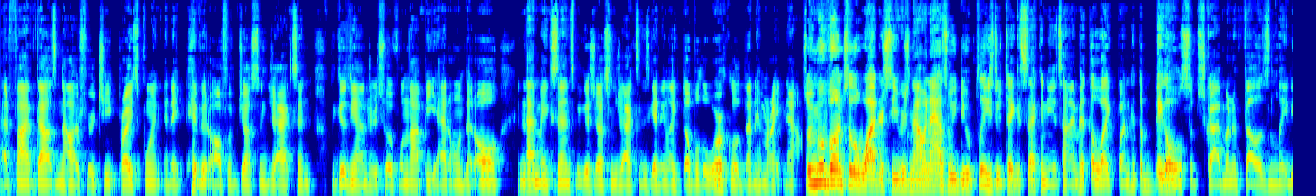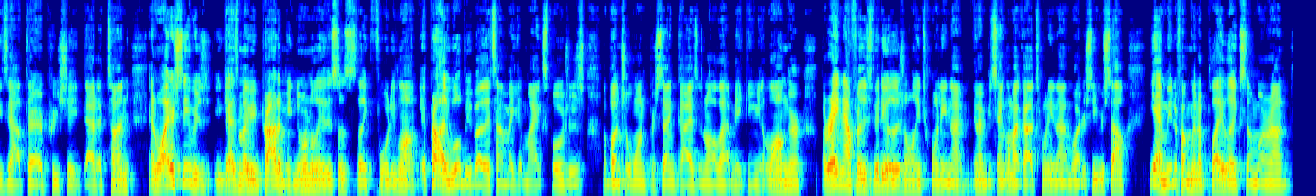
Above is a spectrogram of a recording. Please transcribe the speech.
at $5,000 for a cheap price point and a pivot off of Justin Jackson because DeAndre Swift will not be at owned at all. And that makes sense because Justin Jackson is getting like double the workload than him right now. So we move on to the wide receivers now. And as we do, please do take a second of your time, hit the like button, hit the big old subscribe button, fellas and ladies out there. I appreciate that a ton. And wide receivers, you guys might be proud of me. Normally this list is like 40 long. It probably will be by the time I get my exposures, a bunch of 1% guys and all that making it longer. But right now for this video, there's only 29. You might be saying, oh my God, 29 wide receiver style? Yeah, I mean, if I'm going to play like somewhere around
